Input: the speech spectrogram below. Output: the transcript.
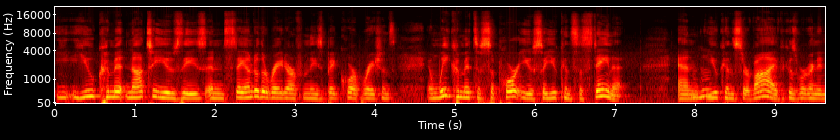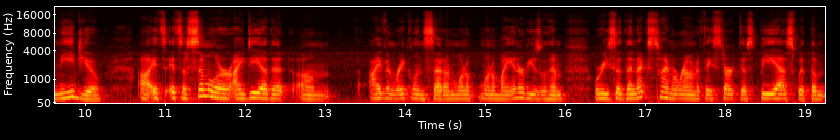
you commit not to use these and stay under the radar from these big corporations, and we commit to support you so you can sustain it, and mm-hmm. you can survive because we're going to need you. Uh, it's it's a similar idea that um, Ivan Raiklin said on one of one of my interviews with him, where he said the next time around, if they start this BS with the,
